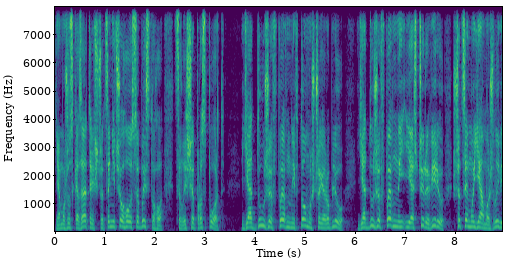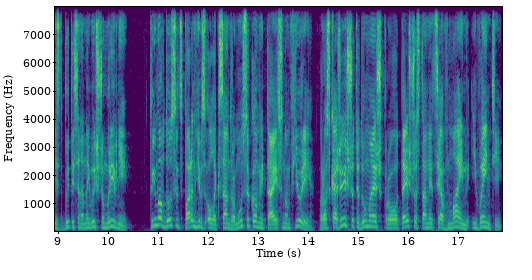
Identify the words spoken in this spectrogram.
Я можу сказати, що це нічого особистого, це лише про спорт. Я дуже впевнений в тому, що я роблю. Я дуже впевнений і я щиро вірю, що це моя можливість битися на найвищому рівні. Ти мав досвід спарингів з Олександром Усиком і Тайсоном Ф'юрі. Розкажи, що ти думаєш про те, що станеться в майн івенті.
